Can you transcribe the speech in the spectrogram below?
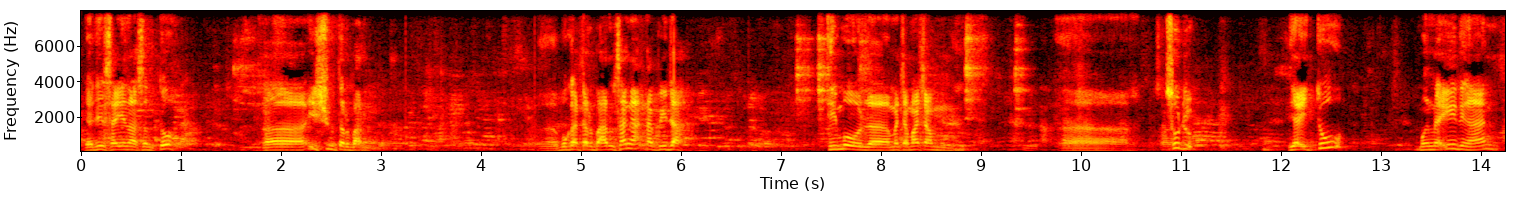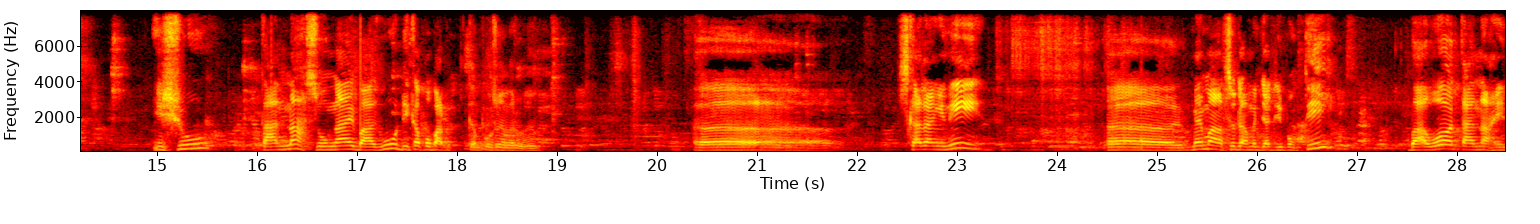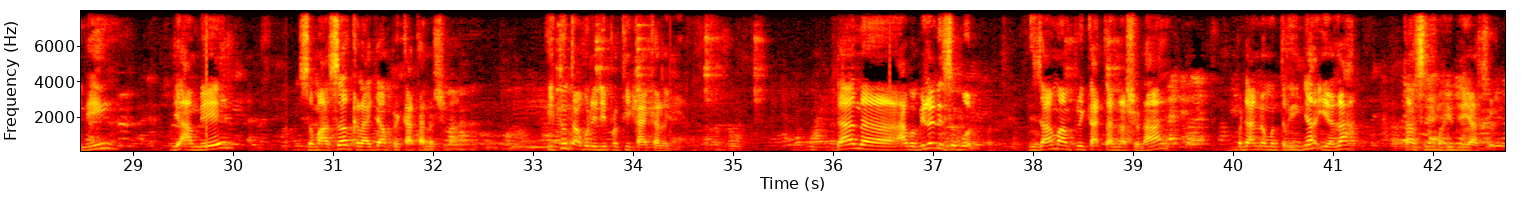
Jadi saya nak sentuh uh, isu terbaru. Uh, bukan terbaru sangat tapi dah timbul uh, macam-macam uh, sudut iaitu mengenai dengan isu tanah sungai baru di Kampung Baru. Kampung Sungai Baru. Uh, sekarang ini uh, memang sudah menjadi bukti bahawa tanah ini diambil semasa kerajaan Perikatan Nasional. Itu tak boleh dipertikaikan lagi. Dan uh, apabila disebut di zaman Perikatan Nasional, Perdana Menterinya ialah Tan Sri Mahyudin Yassin.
